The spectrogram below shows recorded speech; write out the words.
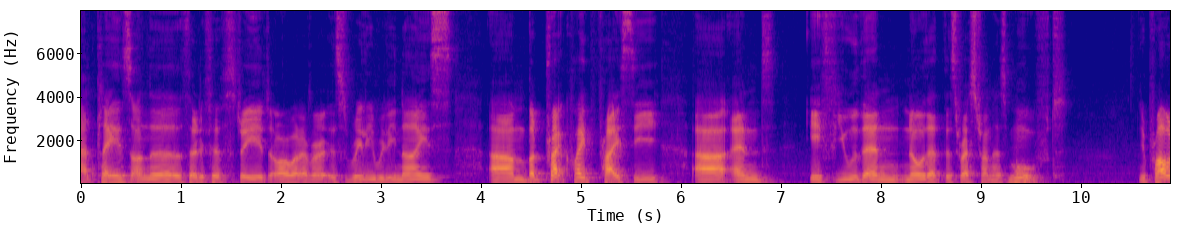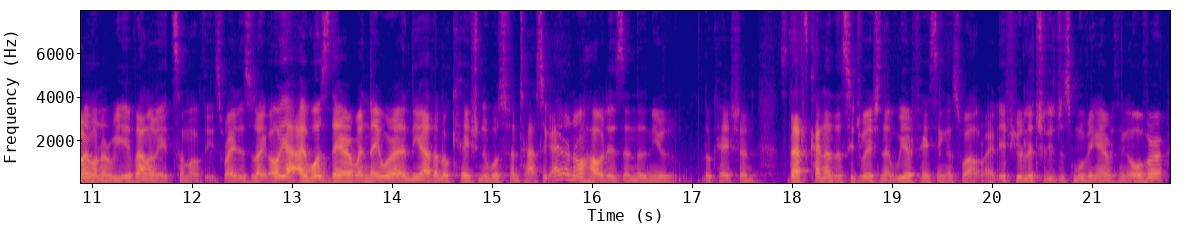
that place on the 35th Street or whatever is really really nice, um, but pri- quite pricey. Uh, and if you then know that this restaurant has moved, you probably want to reevaluate some of these, right? It's like, oh yeah, I was there when they were in the other location. It was fantastic. I don't know how it is in the new location. So that's kind of the situation that we are facing as well, right? If you're literally just moving everything over,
